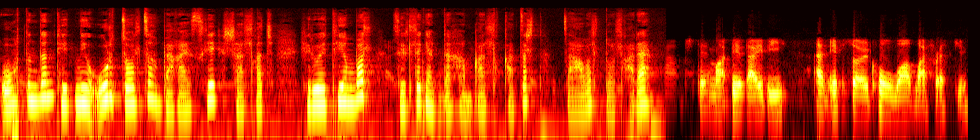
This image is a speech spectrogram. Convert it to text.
уутанд нь тэдний үр зулцах байгаа эсхийг шалгаж хэрвээ тийм бол зэрлэг амьтан хамгаалах газарт заавал дуулгаарай and if so call wildlife rescue.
